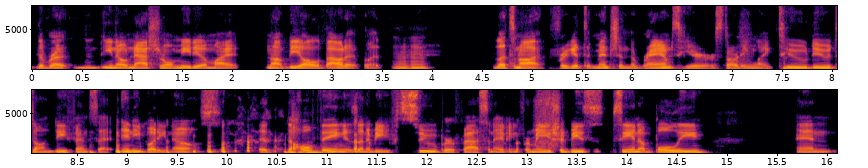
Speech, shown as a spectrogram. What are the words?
the re- you know national media might not be all about it, but mm-hmm. let's not forget to mention the Rams here are starting like two dudes on defense that anybody knows. it, the whole thing is going to be super fascinating for me. You should be seeing a bully and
